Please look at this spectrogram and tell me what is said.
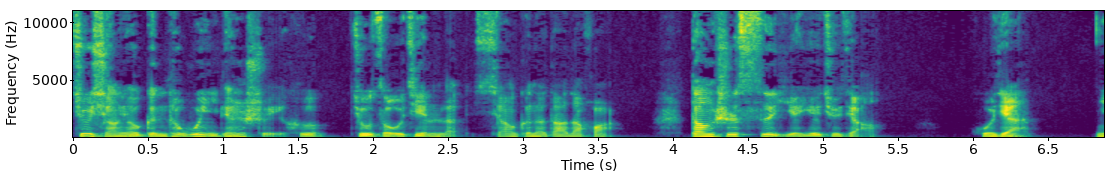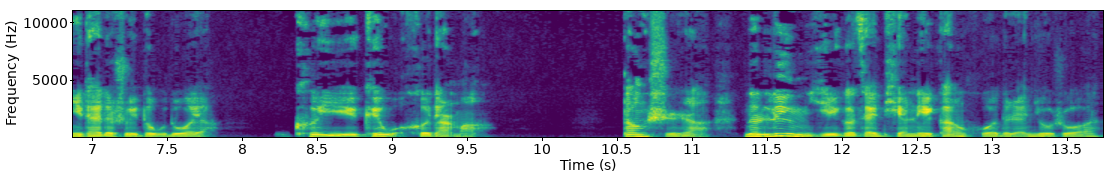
就想要跟他问一点水喝，就走近了，想要跟他搭搭话。当时四爷爷就讲：“伙计，你带的水多不多呀？可以给我喝点吗？”当时啊，那另一个在田里干活的人就说：“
